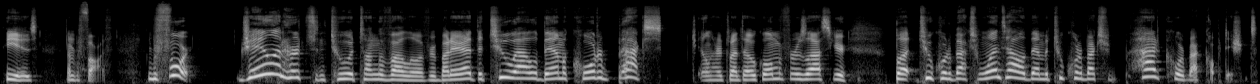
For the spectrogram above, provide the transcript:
He is. Number five. Number four, Jalen Hurts and Tua Tagovailoa, everybody. I had the two Alabama quarterbacks. Jalen Hurts went to Oklahoma for his last year, but two quarterbacks went to Alabama. Two quarterbacks had quarterback competitions.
